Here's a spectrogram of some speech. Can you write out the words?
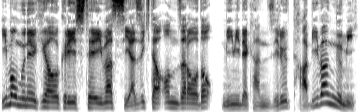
今宗行がお送りしています「やじきた on the road」耳で感じる旅番組。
